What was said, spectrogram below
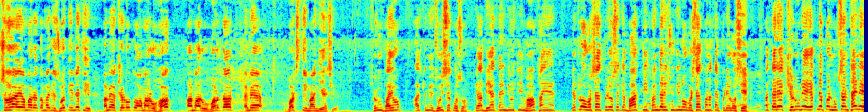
સહાય અમારે તમારી જોતી નથી. અમે ખેડૂતો અમારું હક, અમારું વળતર અમે વટતી માંગીએ છીએ. ખેડૂત ભાઈઓ, આજ તમે જોઈ શકો છો કે આ બે ત્રણ દિવસથી માવઠાએ એટલો વરસાદ પડ્યો છે કે બારથી પંદર ઇંચ સુધીનો વરસાદ પણ અત્યારે પડેલો છે. અત્યારે ખેડૂને એકને પણ નુકસાન થાય ને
